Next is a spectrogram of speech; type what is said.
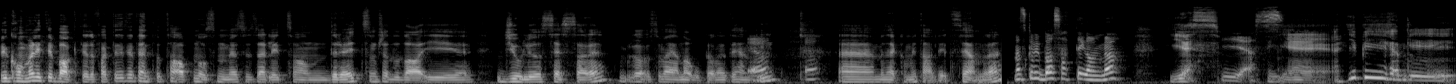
Vi kommer litt tilbake til det, faktisk. Jeg tenkte å ta opp noe som jeg synes er litt sånn drøyt, som skjedde da i Giulio Cesare, som er en av operaene til Henton Ja, ja. men det kan vi ta litt senere. Men skal vi bare sette i gang, da? Yes! Yes. Yeah! Jippi, Hendel!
